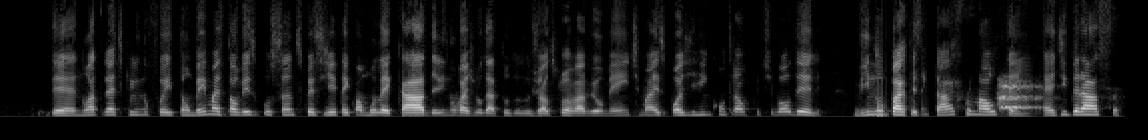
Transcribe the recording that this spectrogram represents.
É, no Atlético ele não foi tão bem, mas talvez o Santos, com esse jeito aí com a molecada, ele não vai jogar todos os jogos, provavelmente, mas pode reencontrar o futebol dele. Vindo para acrescentar que mal tem. É de graça.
